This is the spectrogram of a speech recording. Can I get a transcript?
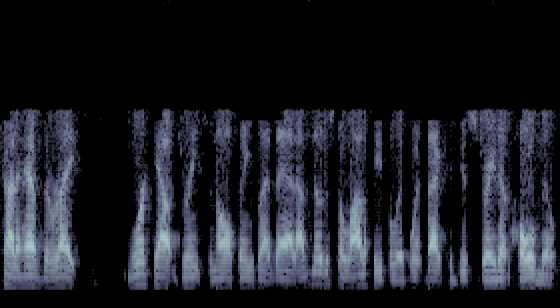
try to have the right workout drinks and all things like that, I've noticed a lot of people have went back to just straight up whole milk.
